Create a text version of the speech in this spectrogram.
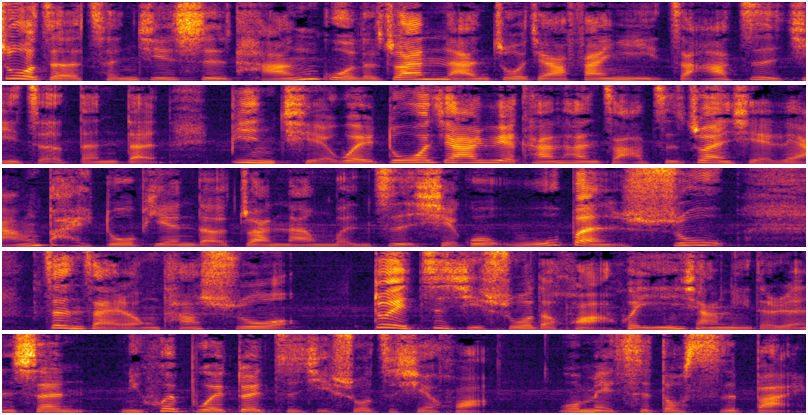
作者曾经是韩国的专栏作家、翻译、杂志记者等等，并且为多家月刊和杂志撰写两百多篇的专栏文字，写过五本书。郑载荣他说：“对自己说的话会影响你的人生，你会不会对自己说这些话？”我每次都失败，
